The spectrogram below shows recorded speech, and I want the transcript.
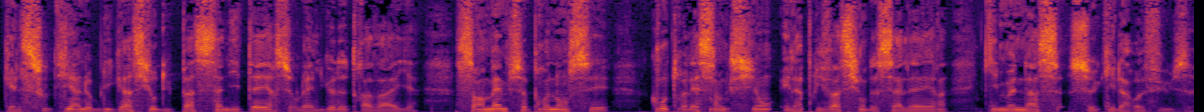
qu'elle soutient l'obligation du pass sanitaire sur les lieux de travail sans même se prononcer contre les sanctions et la privation de salaire qui menacent ceux qui la refusent.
